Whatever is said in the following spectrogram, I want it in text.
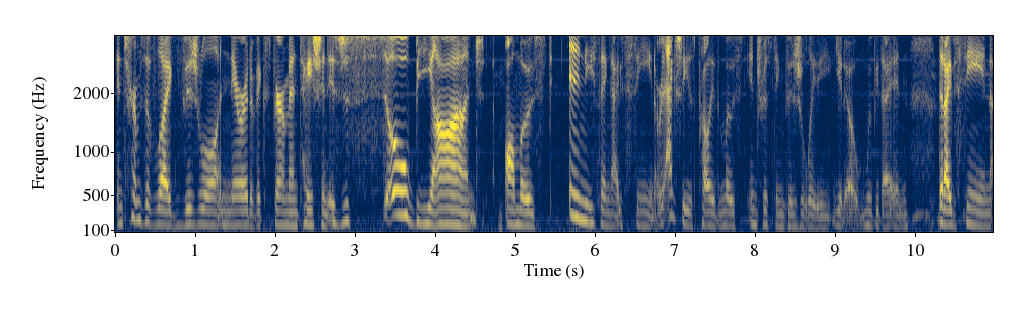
in terms of like visual and narrative experimentation is just so beyond almost anything I've seen or actually is probably the most interesting visually you know movie that I, that I've seen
